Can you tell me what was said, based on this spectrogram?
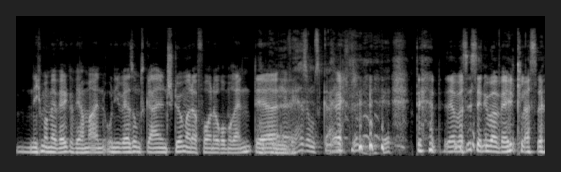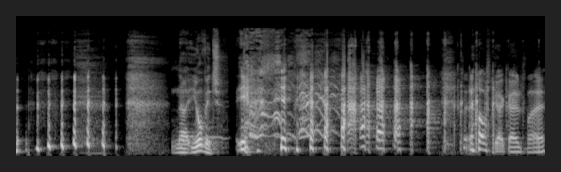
nicht mal mehr Welt, wir haben einen universumsgeilen Stürmer da vorne rumrennen, der. Ein universumsgeilen Stürmer, okay. der, der, was ist denn über Weltklasse? Na, Jovic. Ja. Auf gar keinen Fall.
